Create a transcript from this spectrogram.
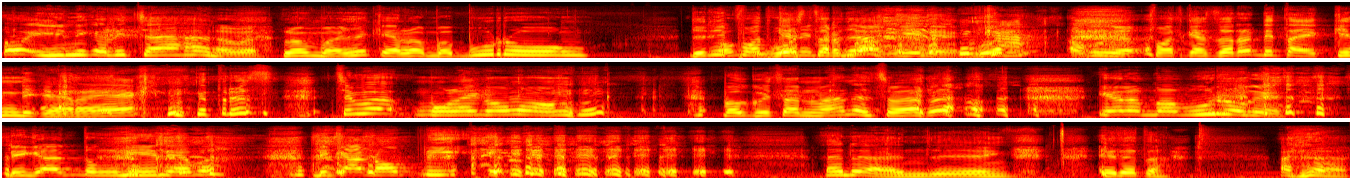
Oh ini kali Chan. Apa? Lombanya kayak lomba burung. Jadi Oh, gua podcasternya diterbangin ya? Gua oh, enggak. Podcasternya ditaikin di kerek. Terus coba mulai ngomong. Bagusan mana suara? Kayak lomba burung ya, digantung di ini apa? Di kanopi. Ada anjing. Itu tuh. Ada.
